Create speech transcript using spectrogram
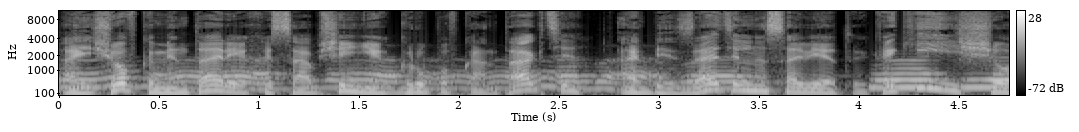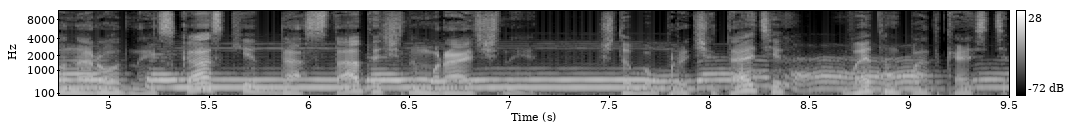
А еще в комментариях и сообщениях группы ВКонтакте обязательно советуй, какие еще народные сказки достаточно мрачные, чтобы прочитать их в этом подкасте.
